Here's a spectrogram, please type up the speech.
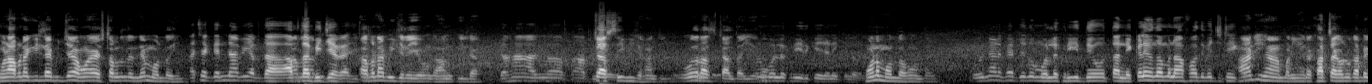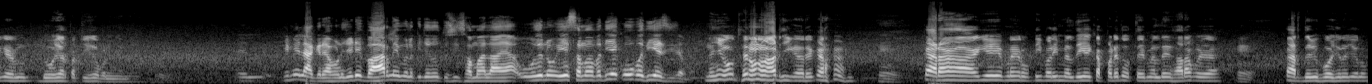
ਹੁਣ ਆਪਣਾ ਕਿੱਲਾ ਬੀਜਾ ਹੁਣ ਇਸ ਟਾਈਮ ਲੈਂਦੇ ਮੁੱਲ ਅਸੀਂ ਅੱਛਾ ਗੰਨਾ ਵੀ ਆਪਦਾ ਆਪਦਾ ਬੀਜਿਆ ਹੋਇਆ ਜੀ ਆਪਣਾ ਬੀਜ ਲਈ ਹੁਣ ਗਾਂ ਨੂੰ ਕਿੱਲਾ। ਕਹਾਂ ਅਗਲਾ ਆਪ 85 ਬੀਜ ਹਾਂਜੀ ਉਹਦਾ ਰਸ ਚੱਲਦਾ ਜੀ ਉਹਦਾ ਮੁੱਲ ਖਰੀਦ ਕੇ ਜਾਣੀ ਕਿਲੋ ਹੁਣ ਮੁੱਲ ਹੁੰਦਾ ਜੀ। ਉਹਦੇ ਨਾਲ ਫਿਰ ਜਦੋਂ ਮੁੱਲ ਖਰੀਦਦੇ ਹੋ ਤਾਂ ਨਿਕਲੇ ਹੁੰਦਾ ਮੁਨਾਫਾ ਉਹਦੇ ਵਿੱਚ ਠੀਕ ਹਾਂਜੀ ਹਾਂ ਬਣੀ ਜਾਂਦਾ। ਖਰਚਾ ਕਰੂ ਕੱਢ ਕੇ ਹੁਣ 2025 ਬਣੀ ਜਾਂਦਾ। ਇਹ ਕਿਵੇਂ ਲੱਗ ਰਿਹਾ ਹੁਣ? ਜਿਹੜੇ ਬਾਹਰਲੇ ਮੁਲਕ ਜਦੋਂ ਤੁਸੀਂ ਸਮਾਂ ਲਾਇਆ ਉਹਦੇ ਨੂੰ ਇਹ ਸਮਾਂ ਵਧੀਆ ਕਿ ਉਹ ਵਧੀਆ ਸੀ ਸਮਾਂ? ਨਹੀਂ ਉੱਥੇ ਹੁਣ ਆ ਠੀਕ ਆ ਰੇ ਘਰਾਂ। ਘਰਾਂ ਆ ਗਏ ਆਪਣੇ ਰੋਟੀ ਪਾਣੀ ਮਿਲਦੀ ਹੈ ਕੱਪੜੇ ਧੋਤੇ ਮਿਲਦੇ ਸਾਰਾ ਕੁਝ ਆ। ਘਰ ਦੇ ਵੀ ਖੁਸ਼ ਨੇ ਚਲੋ।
